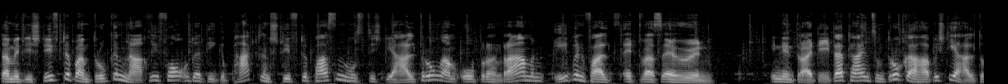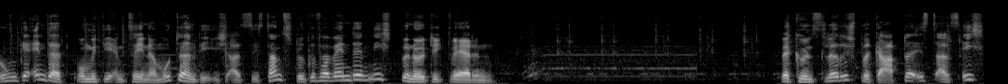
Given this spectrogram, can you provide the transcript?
Damit die Stifte beim Drucken nach wie vor unter die geparkten Stifte passen, musste ich die Halterung am oberen Rahmen ebenfalls etwas erhöhen. In den 3D-Dateien zum Drucker habe ich die Halterung geändert, womit die M10er Muttern, die ich als Distanzstücke verwende, nicht benötigt werden. Wer künstlerisch begabter ist als ich,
